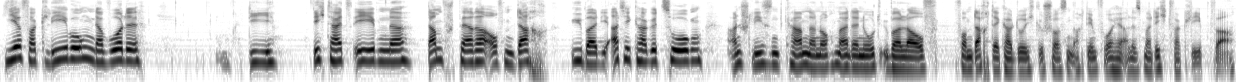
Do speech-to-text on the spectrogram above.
hier Verklebung, da wurde die Dichtheitsebene, Dampfsperre auf dem Dach über die Attika gezogen. Anschließend kam dann nochmal der Notüberlauf vom Dachdecker durchgeschossen, nachdem vorher alles mal dicht verklebt war.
